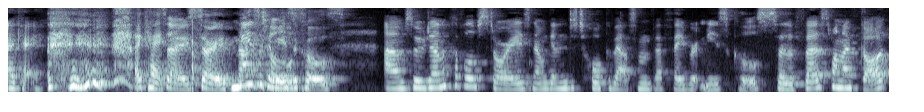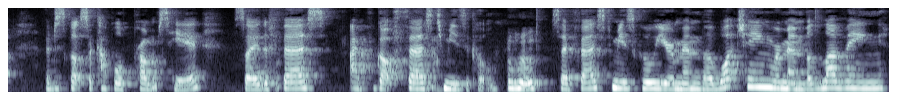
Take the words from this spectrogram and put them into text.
Okay, okay, So, so musicals. musicals. um, so we've done a couple of stories. Now I'm going to talk about some of our favorite musicals. So the first one I've got, I've just got a couple of prompts here. So the first, I've got first musical. Mhm. So first musical you remember watching, remember loving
